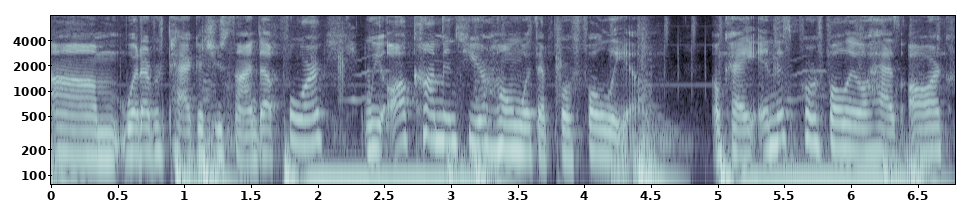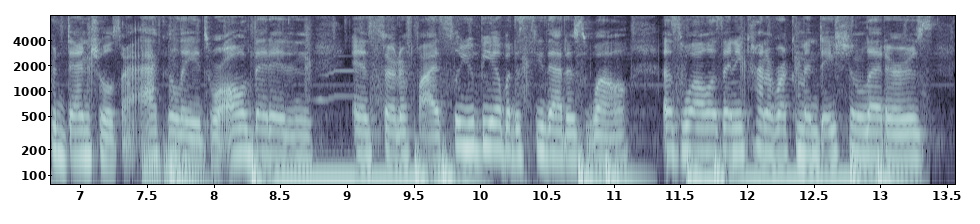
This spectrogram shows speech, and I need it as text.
um, whatever package you signed up for. We all come into your home with a portfolio. Okay, and this portfolio has all our credentials, our accolades. We're all vetted and, and certified. So you'll be able to see that as well, as well as any kind of recommendation letters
